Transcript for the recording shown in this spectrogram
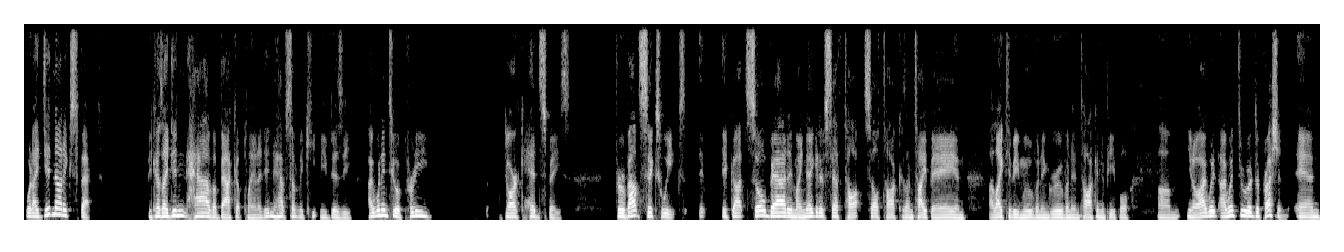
what I did not expect, because I didn't have a backup plan, I didn't have something to keep me busy, I went into a pretty dark headspace for about six weeks. It, it got so bad in my negative self talk, self talk because I'm type A and I like to be moving and grooving and talking to people. Um, you know, I went I went through a depression, and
